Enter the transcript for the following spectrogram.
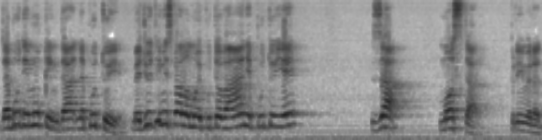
da bude mukim, da ne putuje. Međutim, ispalo mu je putovanje, putuje za Mostar, primjer.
